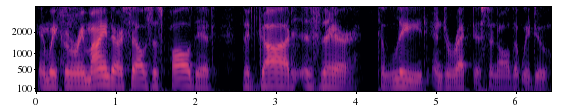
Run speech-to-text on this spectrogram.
And we can remind ourselves, as Paul did, that God is there to lead and direct us in all that we do.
